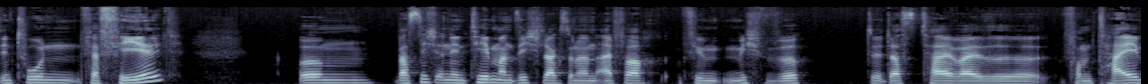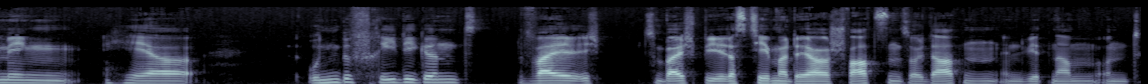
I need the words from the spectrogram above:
den Ton verfehlt, ähm, was nicht an den Themen an sich lag, sondern einfach für mich wirkte das teilweise vom Timing her unbefriedigend, weil ich zum Beispiel das Thema der schwarzen Soldaten in Vietnam und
